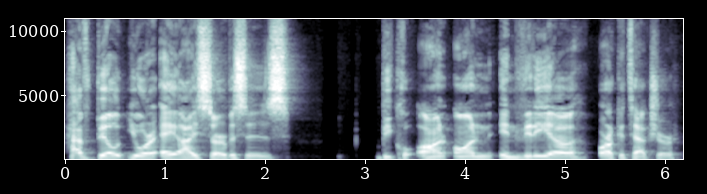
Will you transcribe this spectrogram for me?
have built your AI services beco- on on NVIDIA architecture,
